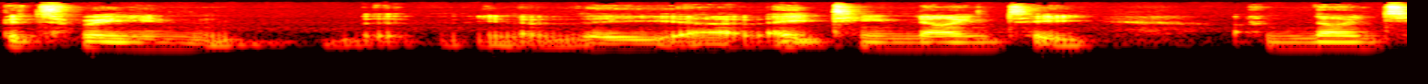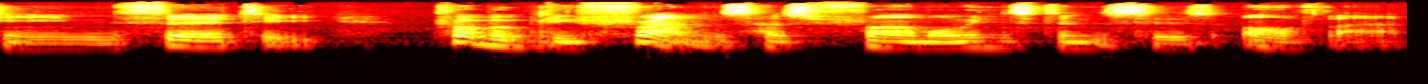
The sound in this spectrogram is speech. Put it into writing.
between you know the uh, 1890 and 1930, probably France has far more instances of that.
